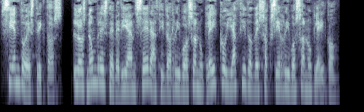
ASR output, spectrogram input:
siendo estrictos, los nombres deberían ser ácido ribosonucleico y ácido desoxirribosonucleico.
